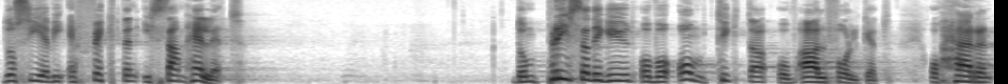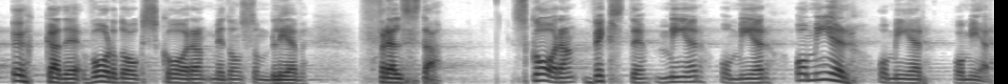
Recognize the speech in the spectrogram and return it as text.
då ser vi effekten i samhället. De prisade Gud och var omtyckta av all folket. Och Herren ökade vardagskaran med de som blev frälsta. Skaran växte mer och mer och mer och mer och mer.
